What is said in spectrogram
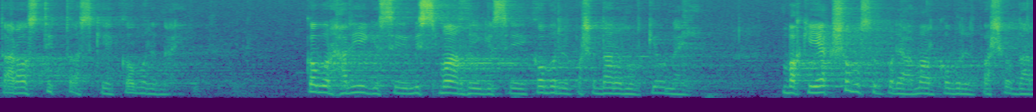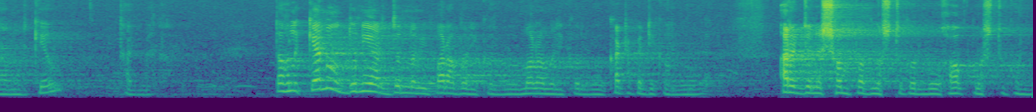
তার অস্তিত্ব আজকে কবরে নাই। কবর হারিয়ে গেছে, মিসমার হয়ে গেছে, কবরের পাশে দাঁড়ানোর কেউ নাই। বাকি একশো বছর পরে আমার কবরের পাশেও দাঁড়ানোর কেউ থাকবে না। তাহলে কেন দুনিয়ার জন্য আমি পারাপারি করব, মারামারি করব, কাটাকাটি করব? আরেকজনের সম্পদ নষ্ট করব, হক নষ্ট করব,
